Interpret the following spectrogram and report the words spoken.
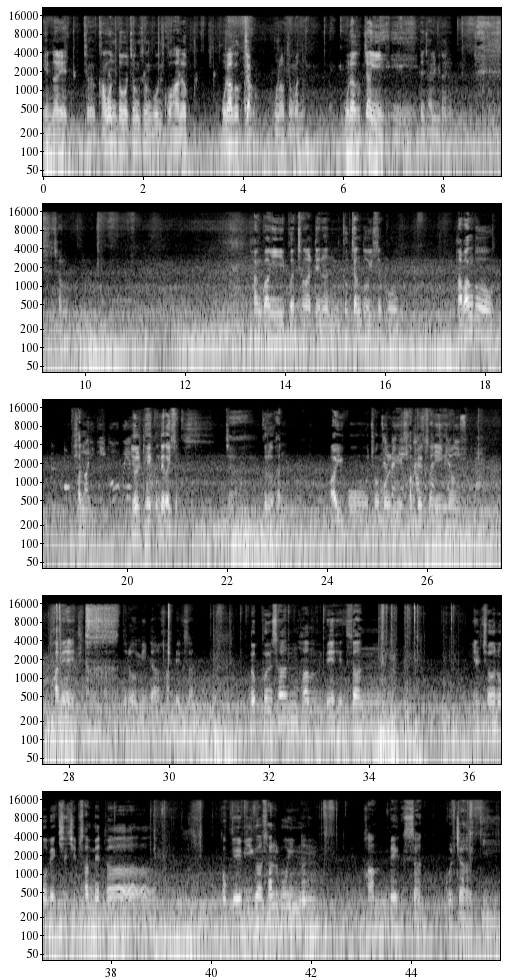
옛날에 저 강원도 정선군 고한읍 문화극장 문화극장 맞나? 문화극장이 이- 있던 자리입니다. 참 탄광이 번창할 때는 극장도 있었고 다방도 한 보호구역 열대 군데가 있었고 자 그러한 아이고 저 멀리 과속 그냥. 화면에 탁 들어옵니다. 한백산 높은 산 한백산 1573m 도깨비가 살고 있는 한백산 골짜기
